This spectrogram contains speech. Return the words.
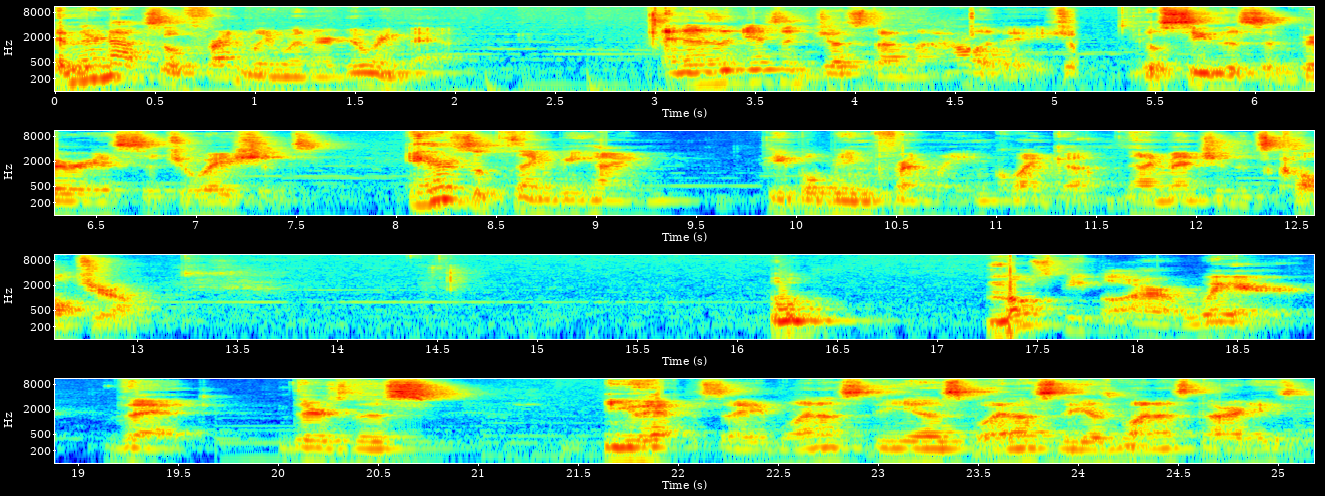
And they're not so friendly when they're doing that. And it isn't just on the holidays. You'll see this in various situations. Here's the thing behind people being friendly in Cuenca. I mentioned it's cultural. Most people are aware that there's this, you have to say buenos dias, buenos dias, buenas tardes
